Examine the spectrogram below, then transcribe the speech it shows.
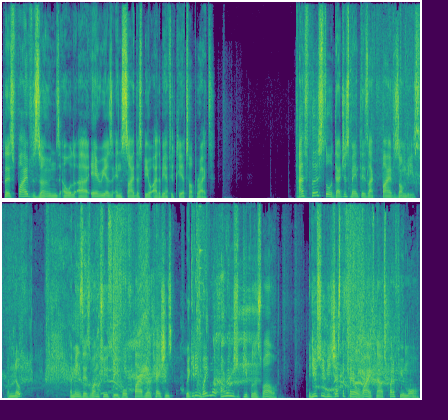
So there's five zones or uh, areas inside this POI that we have to clear top right. I first thought that just meant there's like five zombies, but nope. That means there's one, two, three, four, five locations. We're getting way more orange people as well. It used to be just a feral white, now it's quite a few more.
